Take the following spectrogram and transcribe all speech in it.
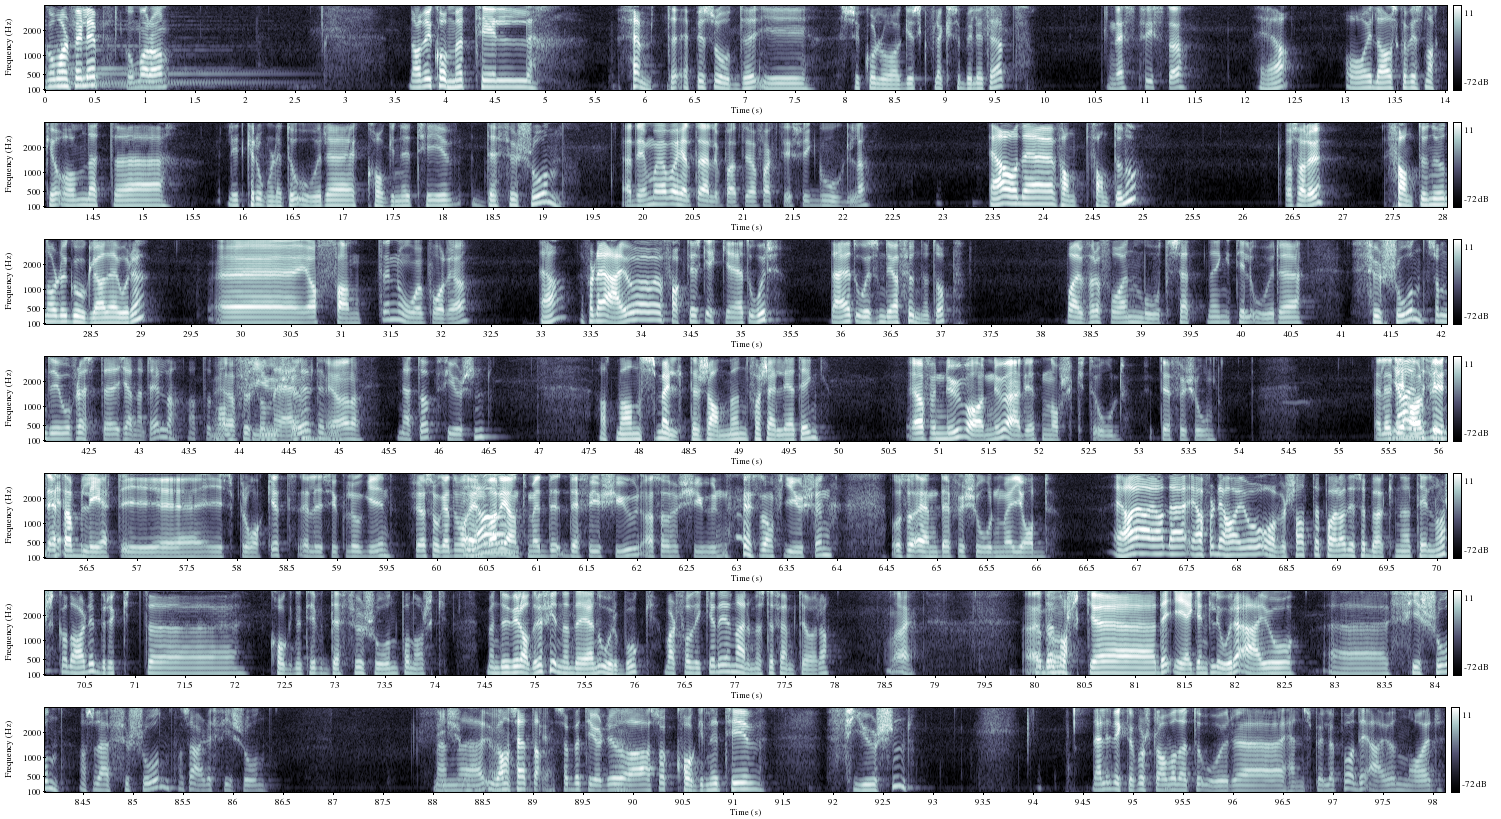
God morgen, Philip. God morgen. Da har vi kommet til femte episode i Psykologisk fleksibilitet. Nest siste. Ja, og i dag skal vi snakke om dette litt kronglete ordet kognitiv diffusjon. Ja, det må jeg være helt ærlig på at jeg faktisk fikk google. Ja, og det fant, fant du noe? Hva sa du? Fant du noe når du googla det ordet? Eh, jeg fant noe på det, ja. Ja, for det er jo faktisk ikke et ord. Det er et ord som de har funnet opp. Bare for å få en motsetning til ordet fusjon, som de jo fleste kjenner til. Da. At man ja fusjonerer. Ja, da. Nettopp. Fusion. At man smelter sammen forskjellige ting. ja for nå er det et norskt ord. Diffusjon. Eller det Ja, har blitt blivit etablert i, eh, i språket, eller i psykologin. For jeg så at det var en Ja. variant med de- diffusion, altså fusion, som fusion, og så en diffusjon med jod. Ja, ja, ja, det, ja, for det har jo oversatt et par av disse bøkene til norsk, og da har de brukt eh, kognitiv diffusjon på norsk. Men du vil aldri finne det i en ordbok, i hvert fall ikke de nærmeste 50 åra. Så det norske, det egentlige ordet er jo fisjon. Altså det er fusjon, og så er det fisjon. Men eh, uansett, da, så betyr det jo da altså kognitiv fusion. Det er litt viktig å forstå hva dette ordet eh, henspiller på. Det er jo når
